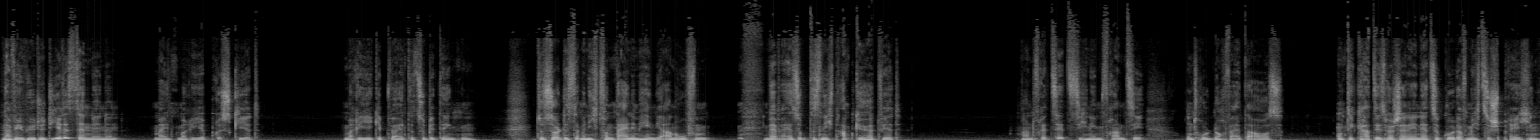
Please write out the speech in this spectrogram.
Na, wie würdet ihr das denn nennen? meint Maria brüskiert. Maria gibt weiter zu bedenken. Du solltest aber nicht von deinem Handy anrufen. Wer weiß, ob das nicht abgehört wird. Manfred setzt sich neben Franzi und holt noch weiter aus. Und die Kathi ist wahrscheinlich nicht so gut auf mich zu sprechen.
